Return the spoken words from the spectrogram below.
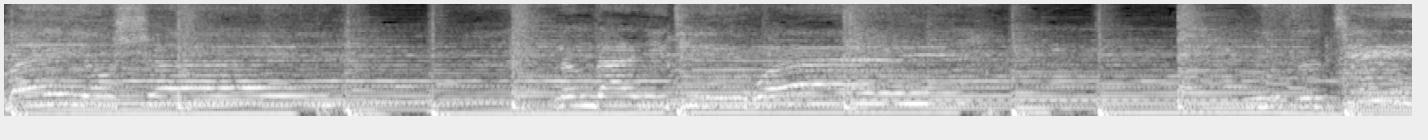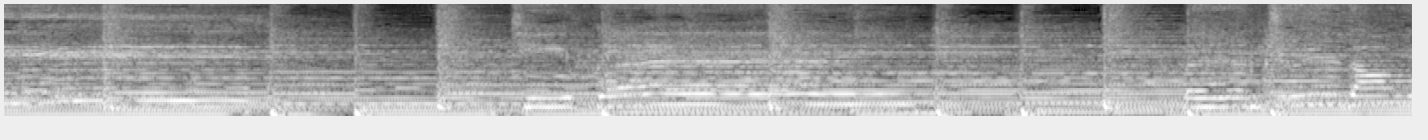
没有谁能带你体会。你自己体会，没人知道你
